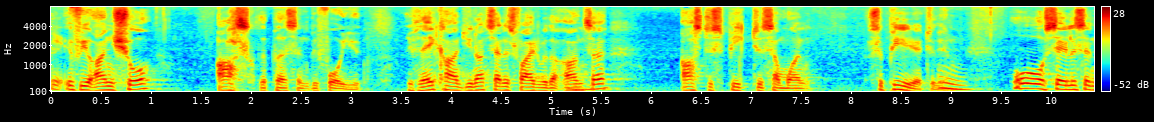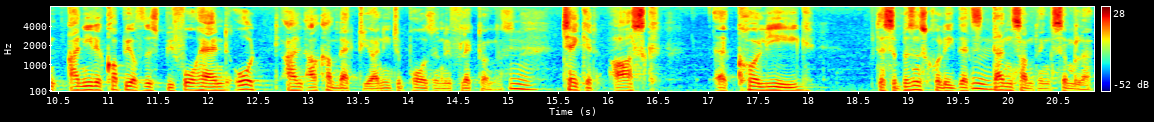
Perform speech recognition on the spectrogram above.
Yes. If you're unsure, ask the person before you. If they can't, you're not satisfied with the answer, mm-hmm. ask to speak to someone superior to them. Mm. Or say, listen, I need a copy of this beforehand, or I'll, I'll, come back to you. I need to pause and reflect on this. Mm. Take it, ask a colleague, there's a business colleague that's mm. done something similar.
